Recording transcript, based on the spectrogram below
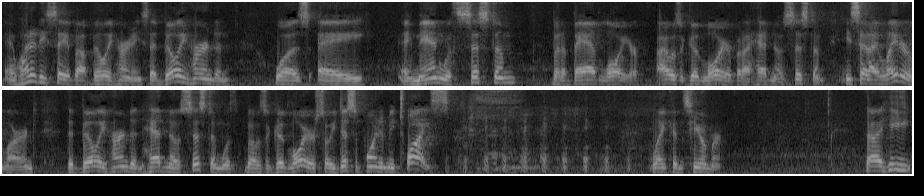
what did he say about Billy Herndon? He said Billy Herndon was a, a man with system, but a bad lawyer. I was a good lawyer, but I had no system. He said, I later learned that Billy Herndon had no system, but was a good lawyer, so he disappointed me twice. Lincoln's humor. Uh, he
